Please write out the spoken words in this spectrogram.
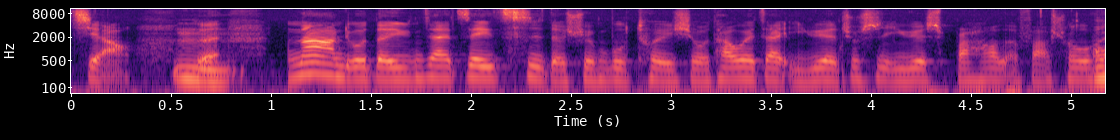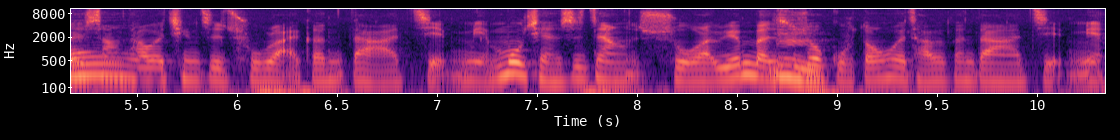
教。嗯、对，那刘德云在这一次的宣布退休，他会在一月，就是一月十八号的法说会上，他会亲自出来跟大家见面。哦、目前是这样说了，原本是说股东会才会跟大家见面。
